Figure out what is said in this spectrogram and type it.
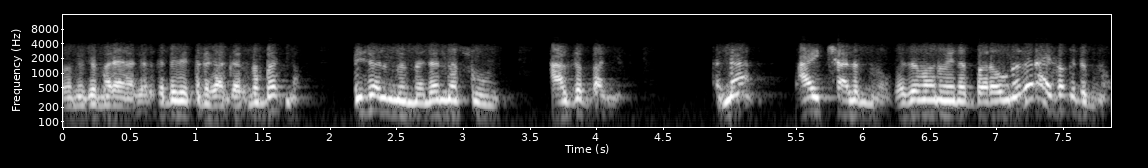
በመጀመሪያ ነገር ቅድም የተነጋገርንበት ነው። ቢሰልምም ለእነሱ አልገባኝም እና አይቻልም ነው። በዘመኑ የነበረው ነገር አይፈቅድም ነው።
